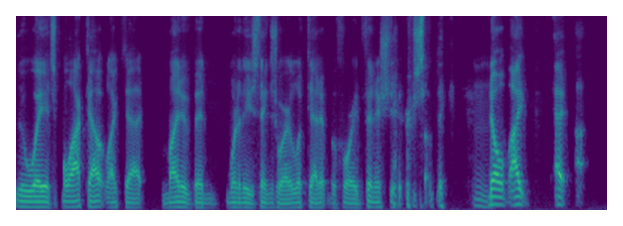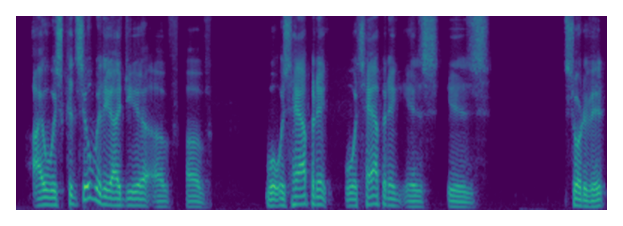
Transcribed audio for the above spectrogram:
the way it's blocked out like that might have been one of these things where I looked at it before I'd finished it or something. Mm. No, I, I I was consumed with the idea of of what was happening. What's happening is is sort of it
